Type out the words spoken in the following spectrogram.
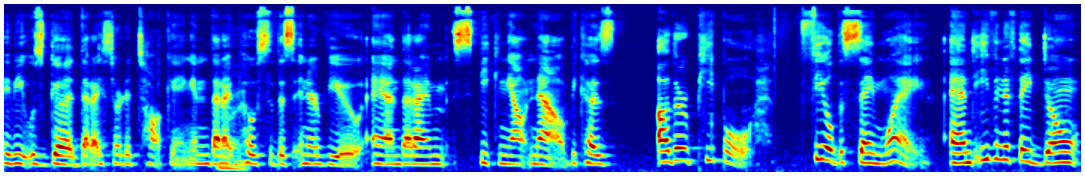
maybe it was good that I started talking and that right. I posted this interview and that I'm speaking out now because other people feel the same way. And even if they don't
